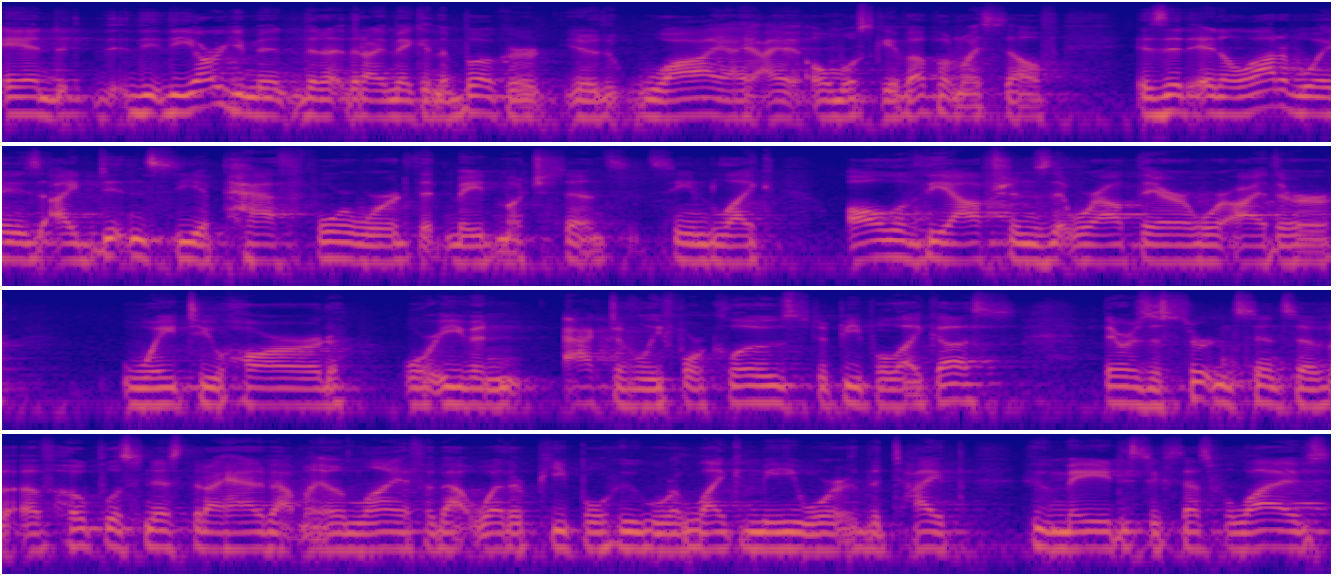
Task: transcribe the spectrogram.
And the, the argument that, that I make in the book, or you know, why I, I almost gave up on myself, is that in a lot of ways I didn't see a path forward that made much sense. It seemed like all of the options that were out there were either way too hard or even actively foreclosed to people like us there was a certain sense of, of hopelessness that I had about my own life, about whether people who were like me were the type who made successful lives.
